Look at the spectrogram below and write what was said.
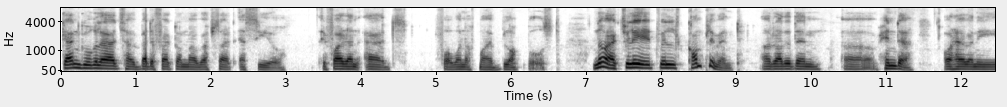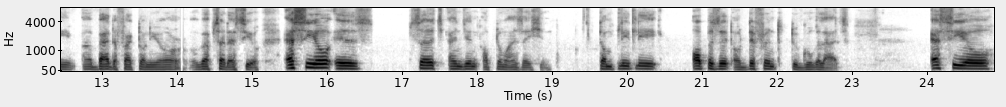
can Google Ads have bad effect on my website SEO if I run ads for one of my blog posts? No, actually, it will complement uh, rather than uh, hinder or have any uh, bad effect on your website SEO. SEO is search engine optimization, completely opposite or different to Google Ads. SEO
